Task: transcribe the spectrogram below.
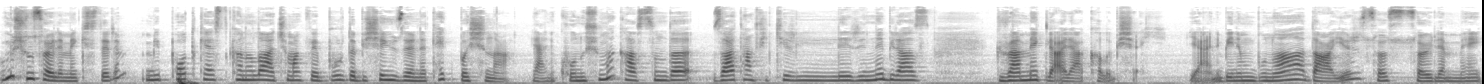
ama şunu söylemek isterim. Bir podcast kanalı açmak ve burada bir şey üzerine tek başına yani konuşmak aslında zaten fikirlerine biraz güvenmekle alakalı bir şey. Yani benim buna dair söz söylemek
